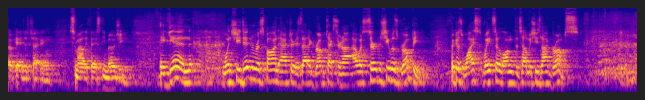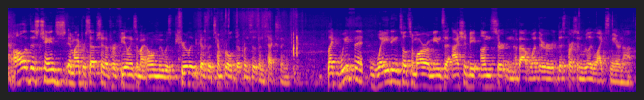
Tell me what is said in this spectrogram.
Okay, just checking. Smiley face emoji. Again, when she didn't respond after, Is that a grump text or not? I was certain she was grumpy. Because why wait so long to tell me she's not grumps? All of this change in my perception of her feelings and my own mood was purely because of the temporal differences in texting. Like, we think waiting till tomorrow means that I should be uncertain about whether this person really likes me or not.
